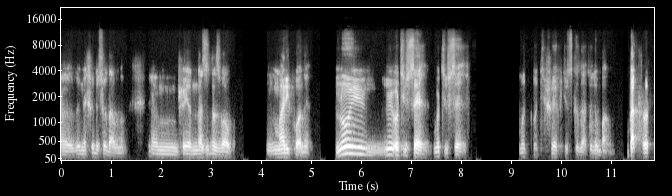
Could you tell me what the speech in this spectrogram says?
е, нещодавно, ем, що я назвав Марікони. Ну і, і от і все. От і все. От, от що я хотів сказати. Добав. Так. от. Так.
